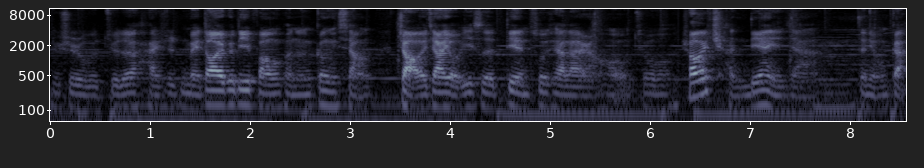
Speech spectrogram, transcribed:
就是我觉得还是每到一个地方，我可能更想找一家有意思的店坐下来，然后就稍微沉淀一下的那种感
